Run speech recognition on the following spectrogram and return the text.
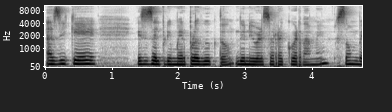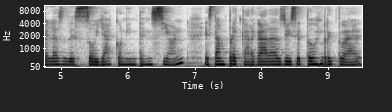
Así que ese es el primer producto de Universo Recuérdame. Son velas de soya con intención. Están precargadas. Yo hice todo un ritual.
